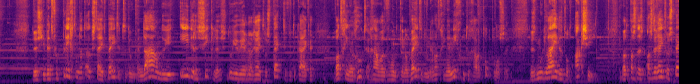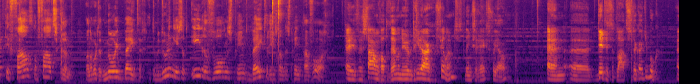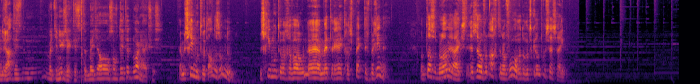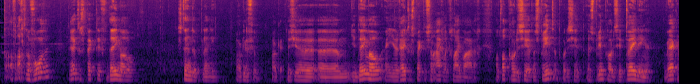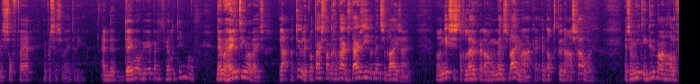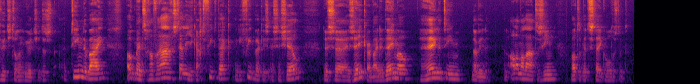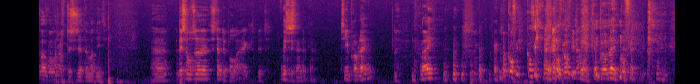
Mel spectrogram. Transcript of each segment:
Dus je bent verplicht om dat ook steeds beter te doen. En daarom doe je iedere cyclus doe je weer een retrospectief om te kijken wat ging er goed en gaan we de volgende keer nog beter doen. En wat ging er niet goed en gaan we het oplossen. Dus het moet leiden tot actie. Want als de, als de retrospectief faalt, dan faalt Scrum. Want dan wordt het nooit beter. De bedoeling is dat iedere volgende sprint beter is dan de sprint daarvoor. Even samenvattend, hè? want nu hebben we drie dagen gefilmd, links en rechts voor jou. En eh, dit is het laatste stuk uit je boek. En Ja. is, wat je nu zegt, is het een beetje alsof dit het belangrijkste is. En misschien moeten we het andersom doen. Misschien moeten we gewoon eh, met de retrospectief beginnen. Want dat is het belangrijkste. En zo van achter naar voren door het Scrum-proces heen. Van achter naar voren, retrospectief, demo, stand-up planning in de film. Dus je, ehm, je demo en je retrospectief zijn eigenlijk gelijkwaardig. Want wat produceert een sprint? Een, produceert, een sprint produceert twee dingen. Werkende software en procesverbeteringen. En de demo doe je met het hele team? Of? Demo hele team aanwezig. Ja, natuurlijk, want daar staan de gebruikers. Daar zie je dat mensen blij zijn. Want niks is toch leuker dan mensen blij maken en dat kunnen aanschouwen. En zo'n meeting duurt maar een half uurtje tot een uurtje. Dus het team erbij, ook mensen gaan vragen stellen, je krijgt feedback en die feedback is essentieel. Dus eh, zeker bij de demo, hele team naar binnen. En allemaal laten zien wat het met de stakeholders doet. Wat we nog tussen zetten en wat niet. Eh, dit is onze stand-up al, hè? Dit. Dit is stand-up, ja. Zie je problemen? Nee. Nee? Koffie, koffie. Ja, koffie. koffie dan. Ja, ik heb een probleem, koffie.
